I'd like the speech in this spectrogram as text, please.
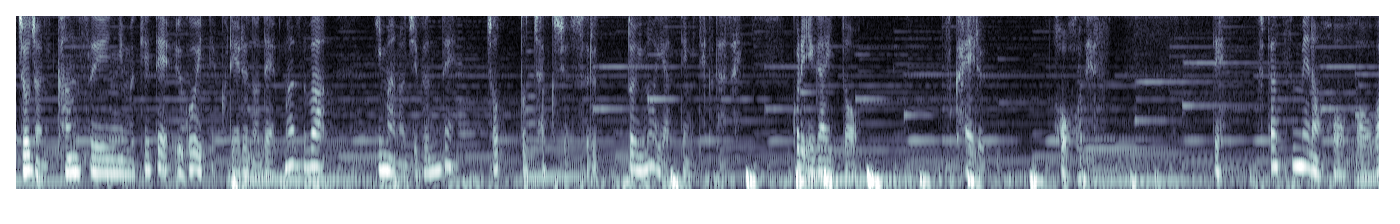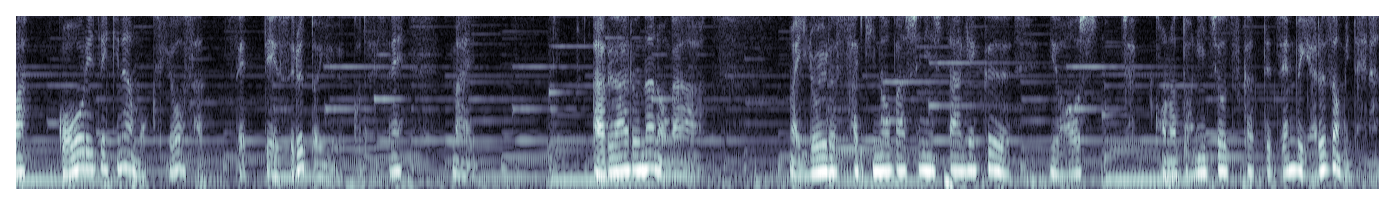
徐々に完遂に向けて動いてくれるのでまずは今の自分でちょっと着手するというのをやってみてください。これ意外と使える方法です。で2つ目の方法は合理的な目標を設定するということですね。まあ、あるあるなのがいろいろ先延ばしにしてあげくよしじゃこの土日を使って全部やるぞみたいな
